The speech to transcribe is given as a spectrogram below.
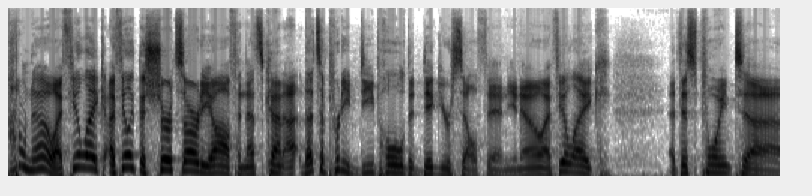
I don't know. I feel like I feel like the shirt's already off, and that's kind of that's a pretty deep hole to dig yourself in. You know, I feel like at this point. Uh,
